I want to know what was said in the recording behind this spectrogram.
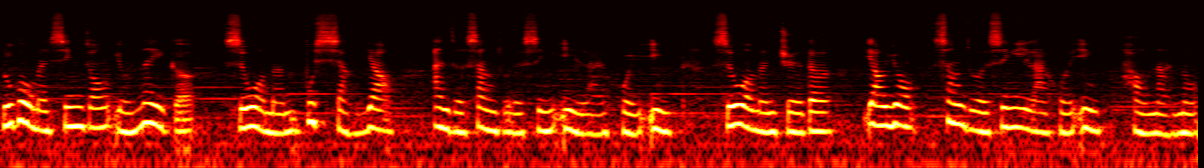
如果我们心中有那个使我们不想要按着上主的心意来回应，使我们觉得要用上主的心意来回应好难哦，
